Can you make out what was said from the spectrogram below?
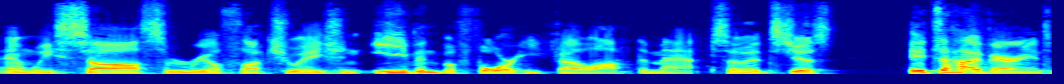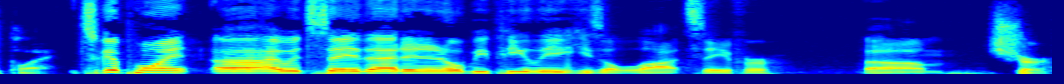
And we saw some real fluctuation even before he fell off the map. So it's just it's a high variance play. It's a good point. Uh, I would say that in an OBP league, he's a lot safer. Um, Sure.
